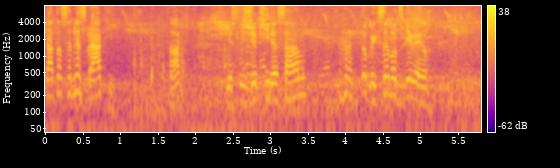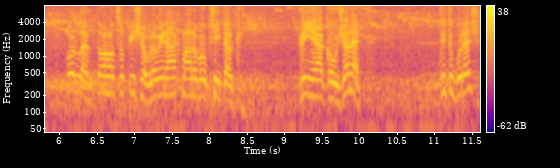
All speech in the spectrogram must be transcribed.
Táta se dnes vrátí. Fakt? Myslíš, že přijde sám? to bych se moc divil. Podle toho, co píšou v novinách, má novou přítelky. Prý nějakou Žanet. Ty tu budeš?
